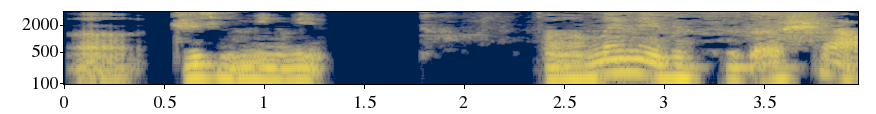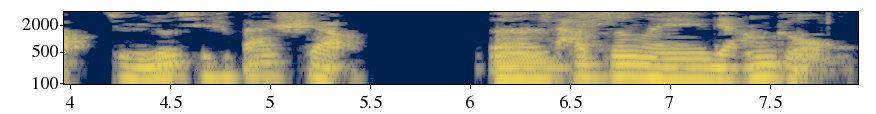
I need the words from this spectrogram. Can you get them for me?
呃执行命令。嗯，Linux 的 shell 就是尤其是 bash shell，嗯，它分为两种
